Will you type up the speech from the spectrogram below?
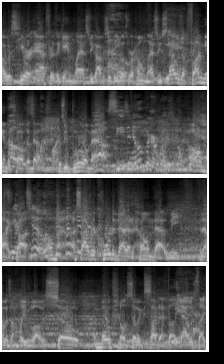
I was here after the game last week. Obviously, the Eagles were home last week, so that was a fun game to Oh, talk about much fun. because we blew them out. The season opener was. a Oh my here, god! Too. Oh my! So I recorded that at home that week, and that was unbelievable. I was so emotional, so excited. I felt like that was like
